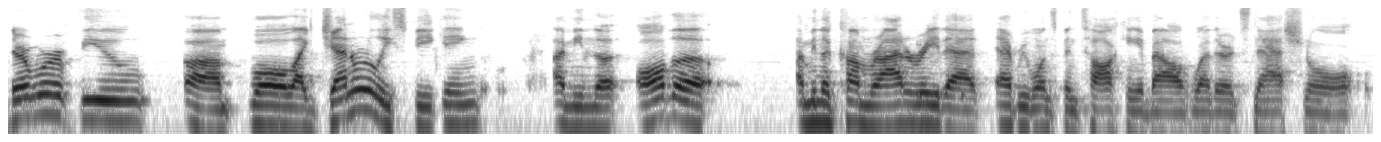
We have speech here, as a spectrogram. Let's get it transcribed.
There were a few. Um, well, like generally speaking, I mean the all the, I mean the camaraderie that everyone's been talking about, whether it's national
